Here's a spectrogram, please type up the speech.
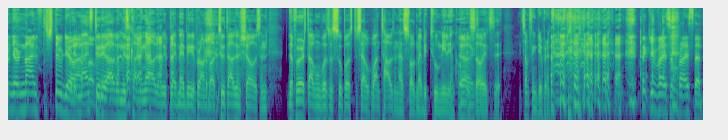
on your ninth studio The album. ninth studio Yeah. album is coming out, and we played maybe around about 2,000 shows. And the first album was supposed to sell 1,000, has sold maybe 2 million copies. Yeah, So it's uh, it's something different. Took you by surprise then.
